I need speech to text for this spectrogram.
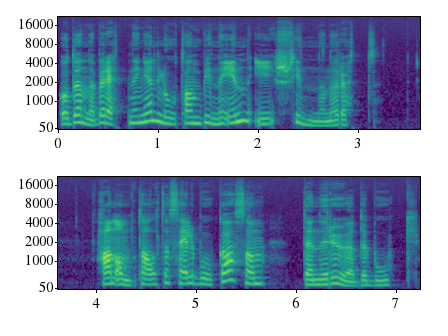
Og denne beretningen lot han binde inn i skinnende rødt. Han omtalte selv boka som den røde bok.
